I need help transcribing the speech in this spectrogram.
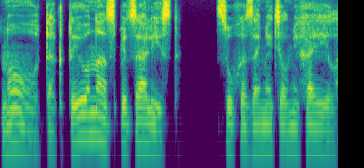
«Ну, так ты у нас специалист», — сухо заметил Михаил.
